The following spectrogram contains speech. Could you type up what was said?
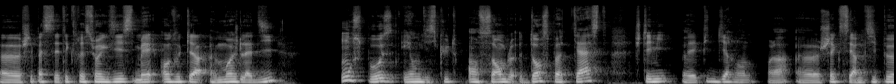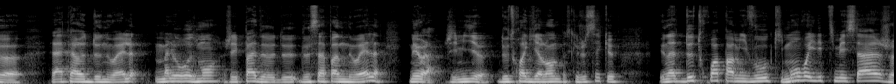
Euh, je sais pas si cette expression existe, mais en tout cas, moi je la dis on se pose et on discute ensemble dans ce podcast. Je t'ai mis euh, des petites guirlandes. Voilà, euh, je sais que c'est un petit peu euh, la période de Noël. Malheureusement, j'ai pas de, sapin de Noël, mais voilà, j'ai mis deux trois guirlandes parce que je sais que il y en a deux trois parmi vous qui m'ont envoyé des petits messages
